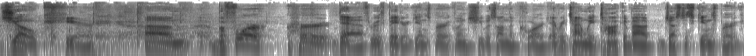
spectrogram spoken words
joke here, um, before her death, Ruth Bader Ginsburg, when she was on the court, every time we talk about Justice Ginsburg,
